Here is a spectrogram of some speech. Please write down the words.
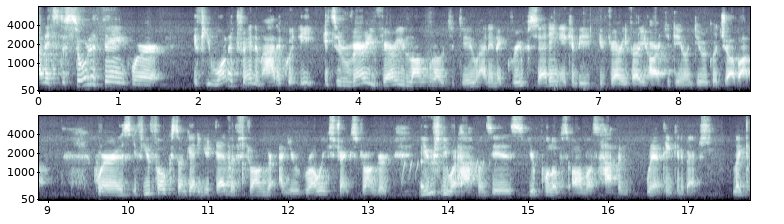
And it's the sort of thing where if you want to train them adequately, it's a very, very long road to do. And in a group setting, it can be very, very hard to do and do a good job on. Whereas if you focus on getting your deadlift stronger and your rowing strength stronger, usually what happens is your pull ups almost happen without thinking about it. Like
